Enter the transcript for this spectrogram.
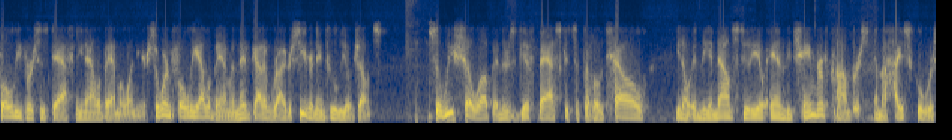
Foley versus Daphne in Alabama one year. So we're in Foley, Alabama, and they've got a wide receiver named Julio Jones so we show up and there's gift baskets at the hotel, you know, in the announce studio and the Chamber of Commerce and the high school were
